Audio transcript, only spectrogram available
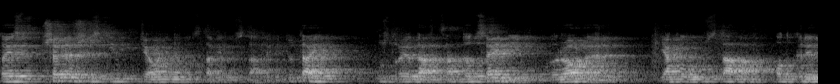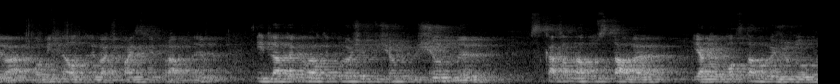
to jest przede wszystkim działanie na podstawie ustawy. I tutaj ustrojodawca docenił rolę, jaką ustawa odgrywa, powinna odgrywać w państwie prawnym i dlatego w artykule 87 wskazał na ustawę jako podstawowe źródło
